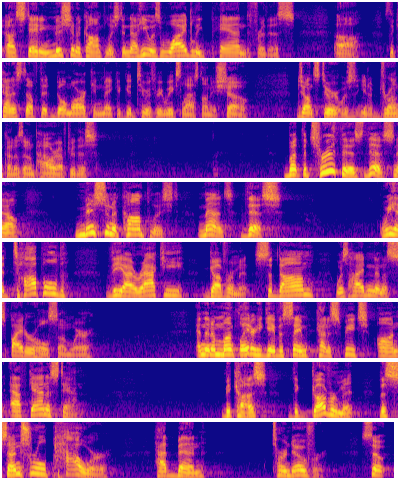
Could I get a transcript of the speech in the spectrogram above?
uh, stating mission accomplished. And now he was widely panned for this. Uh, it's the kind of stuff that Bill Maher can make a good two or three weeks last on his show. Jon Stewart was, you know, drunk on his own power after this. But the truth is this now, mission accomplished meant this. We had toppled the Iraqi government. Saddam was hiding in a spider hole somewhere. And then a month later, he gave the same kind of speech on Afghanistan. Because the government, the central power, had been turned over. So,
